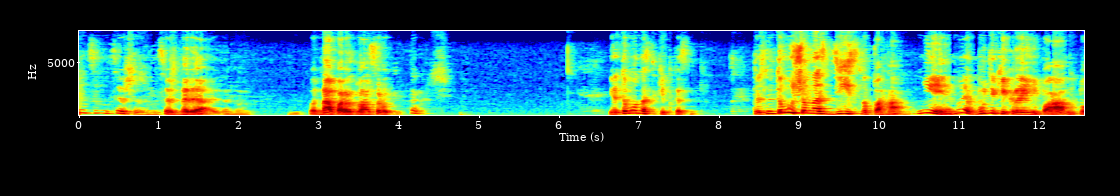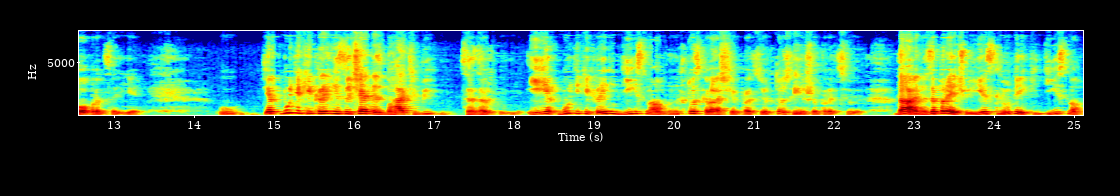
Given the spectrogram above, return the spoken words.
ну це, ну, це, ж, ну, це ж нереально. Ну, одна пара 12 років, так. І тому у нас такі показники. Тобто не тому, що в нас дійсно погано. Ні, ну як в будь-якій країні погано, добре це є. Як в будь-якій країні, звичайно, багаті бідні, це завжди. І як в будь-якій країні дійсно хтось краще працює, хтось гірше працює. Да, не заперечую, є люди, які дійсно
